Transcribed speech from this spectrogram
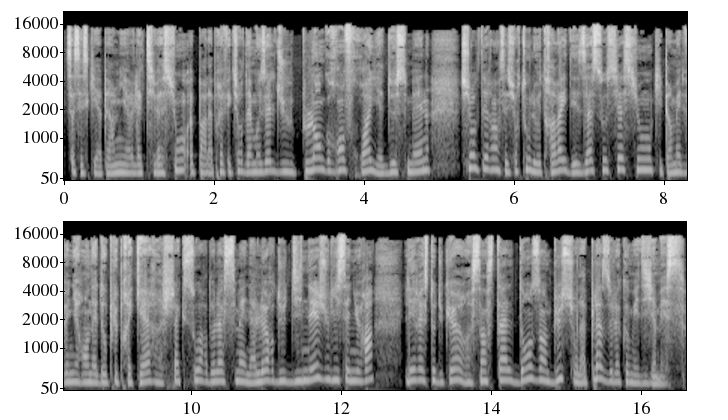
Ça, c'est ce qui a permis euh, l'activation euh, par la préfecture de la Moselle du plan grand froid il y a deux semaines. Sur le terrain, c'est surtout le travail des associations qui permet de venir en aide aux plus précaires. Chaque soir de la semaine, à l'heure du dîner, Julie Seignura, les Restos du Cœur s'installent dans un bus sur la place de la Comédie à Metz.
